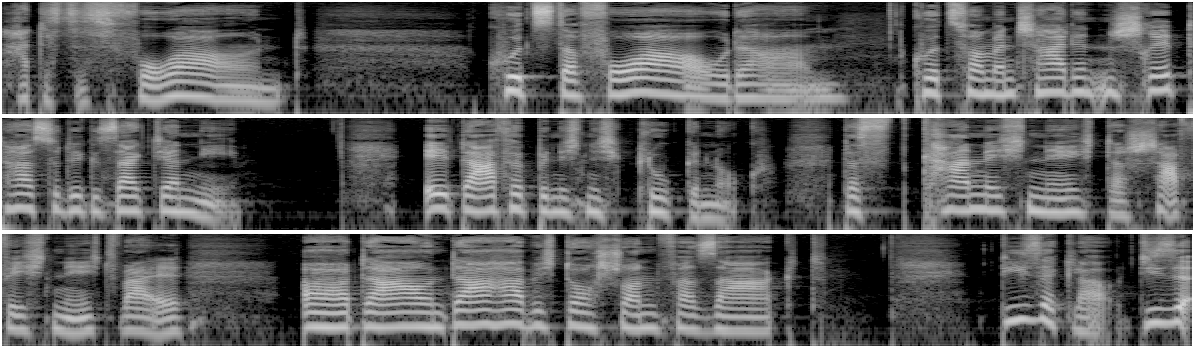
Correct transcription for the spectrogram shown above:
hattest es vor und kurz davor oder kurz vorm entscheidenden Schritt hast du dir gesagt, ja, nee, ey, dafür bin ich nicht klug genug. Das kann ich nicht, das schaffe ich nicht, weil oh, da und da habe ich doch schon versagt. Diese, diese,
